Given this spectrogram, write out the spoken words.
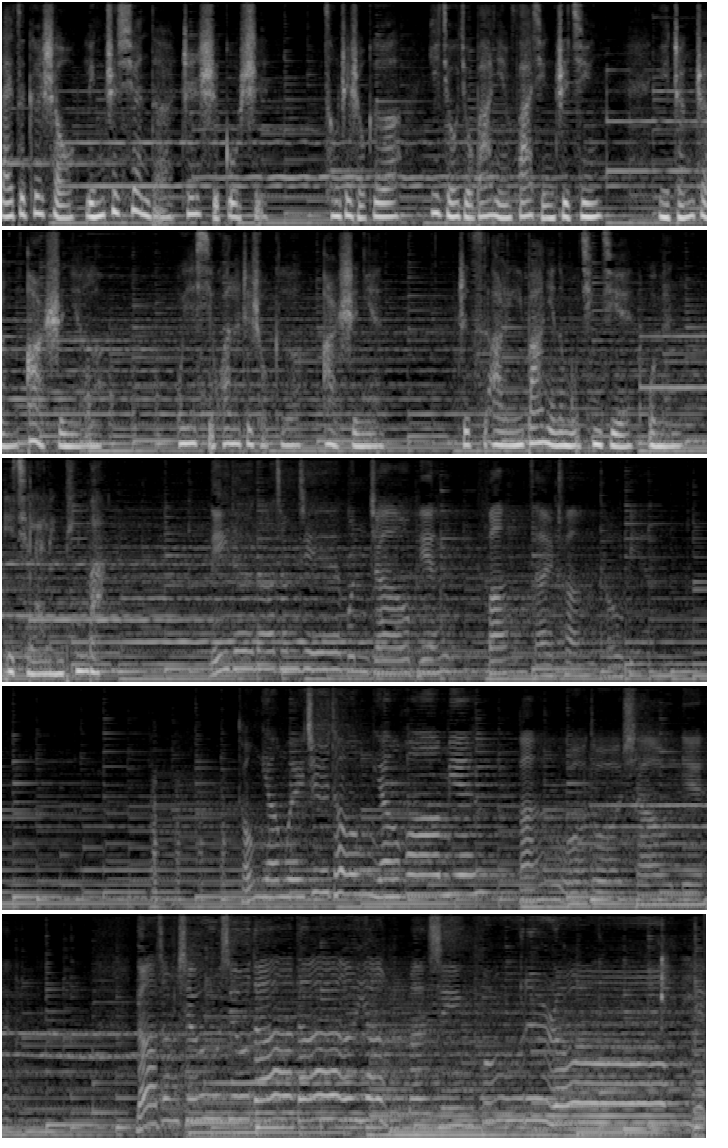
来自歌手林志炫的真实故事。从这首歌一九九八年发行至今，已整整二十年了。我也喜欢了这首歌二十年。值此二零一八年的母亲节，我们一起来聆听吧。你的那张结婚照片放在床头边。同样位置，同样画面，伴我多少年？那张羞羞答答、养满幸福的容颜，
